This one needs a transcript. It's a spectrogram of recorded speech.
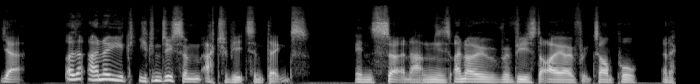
Yeah. I know you you can do some attributes and things in certain apps. Mm. I know reviews.io, for example, and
